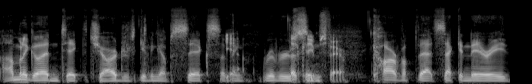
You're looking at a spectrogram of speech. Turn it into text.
I'm going to go ahead and take the Chargers, giving up six. I Yeah, think Rivers that can seems fair. Carve up that secondary.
